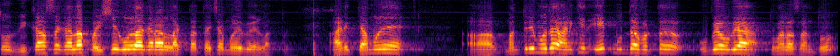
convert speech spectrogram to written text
तो विकासकाला पैसे गोळा करायला लागतात त्याच्यामुळे वेळ लागतो. आणि त्यामुळे मंत्री महोदय आणखीन एक मुद्दा फक्त उभ्या उभ्या तुम्हाला सांगतो.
